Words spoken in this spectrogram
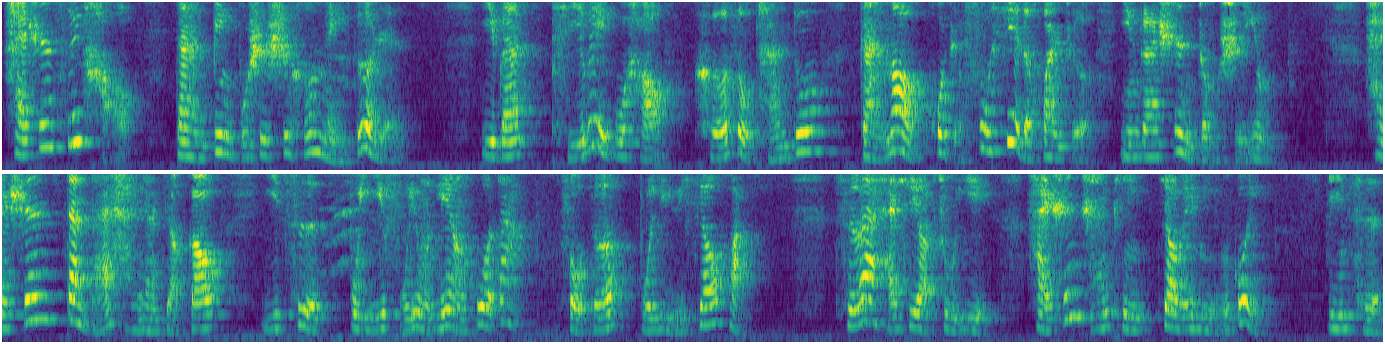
海参虽好，但并不是适合每个人，一般脾胃不好。咳嗽痰多、感冒或者腹泻的患者应该慎重食用。海参蛋白含量较高，一次不宜服用量过大，否则不利于消化。此外，还需要注意，海参产品较为名贵，因此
